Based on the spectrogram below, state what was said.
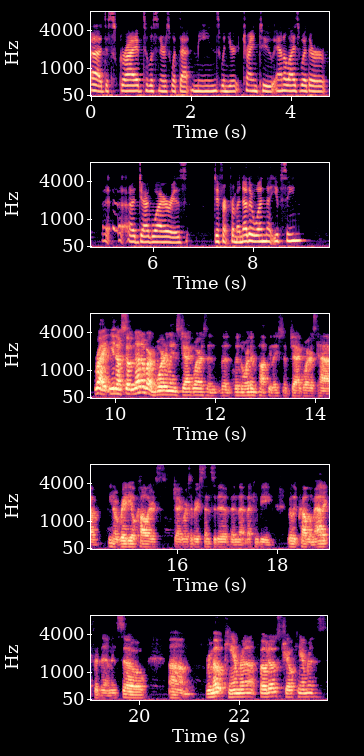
uh, describe to listeners what that means when you're trying to analyze whether a, a, jaguar is different from another one that you've seen? Right. You know, so none of our borderlands jaguars and the, the northern population of jaguars have, you know, radial collars. Jaguars are very sensitive and that, that can be really problematic for them. And so um, remote camera photos, trail cameras,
